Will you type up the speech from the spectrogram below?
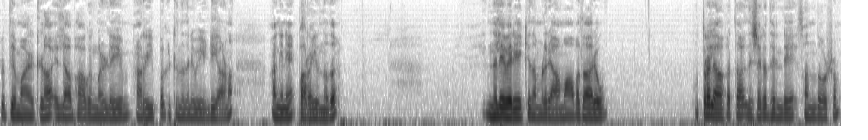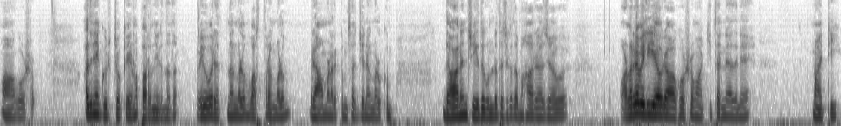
കൃത്യമായിട്ടുള്ള എല്ലാ ഭാഗങ്ങളുടെയും അറിയിപ്പ് കിട്ടുന്നതിന് വേണ്ടിയാണ് അങ്ങനെ പറയുന്നത്. ഇന്നലെ വരേക്ക് നമ്മൾ രാമാവതാരവും പുത്രലാഭത്താൽ ദശരഥന്റെ സന്തോഷം ആഘോഷം. അതിനെക്കുറിച്ചൊക്കെയാണ് പറഞ്ഞിരുന്നത്. എത്രയോ രത്നങ്ങളും വസ്ത്രങ്ങളും ബ്രാഹ്മണർക്കും സജ്ജനങ്ങൾക്കും ദാനം ചെയ്തുകൊണ്ട് ദശരഥ മഹാരാജാവ് വളരെ വലിയ ഒരു ആഘോഷമാക്കി തന്നെ അതിനെ മാറ്റി.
